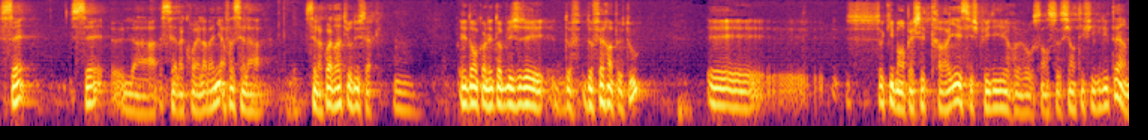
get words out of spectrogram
c'est, la, la croix et la bannière, enfin, c'est la, la quadrature du cercle. Et donc, on est obligé de, de faire un peu tout. Et ce qui m'a empêché de travailler, si je puis dire, au sens scientifique du terme,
